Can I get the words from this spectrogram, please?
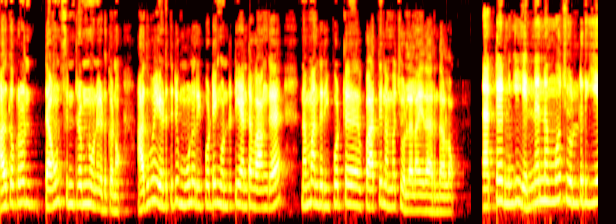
அதுக்கப்புறம் டவுன் சிண்ட்ரம்னு ஒன்று எடுக்கணும். அதுவும் எடுத்துகிட்டு மூணு ரிப்போர்ட்டையும் கொண்டுட்டு என்கிட்ட வாங்க. நம்ம அந்த ரிப்போர்ட்டை பார்த்து நம்ம சொல்லலாம் எதாக இருந்தாலும். டாக்டர் நீங்கள் என்னென்னமோ சொல்கிறீங்க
